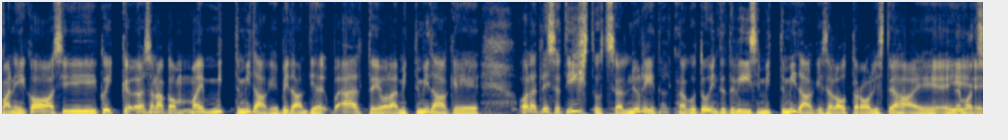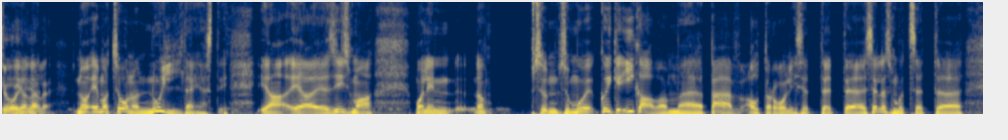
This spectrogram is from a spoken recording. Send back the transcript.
pani gaasi, kõik, ühesõnaga ma ei, mitte midagi ei pidanud ja häält ei ole, mitte midagi, oled lihtsalt, istud seal nüridalt nagu tundide viisi viisi mitte midagi seal autoroolis teha ei, ei, ei, ei ole. no emotsioon on null täiesti. ja, ja, ja siis ma, ma olin noh, see on, see mu kõige igavam äh, päev autoroolis, et, et äh, selles mõttes, et äh,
